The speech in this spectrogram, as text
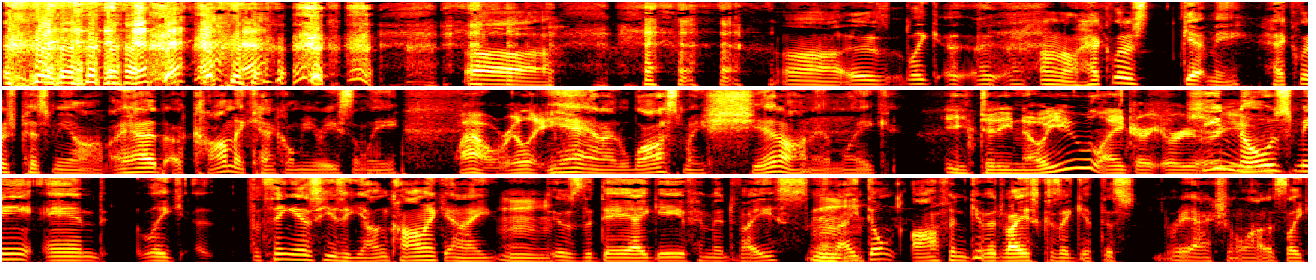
uh, uh, it was like I, I, I don't know. Hecklers get me. Hecklers piss me off. I had a comic heckle me recently. wow, really? Yeah, and I lost my shit on him. Like Did he know you? Like, or, or he you- knows me, and like uh, the thing is, he's a young comic, and I Mm. it was the day I gave him advice, and I don't often give advice because I get this reaction a lot. It's like,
